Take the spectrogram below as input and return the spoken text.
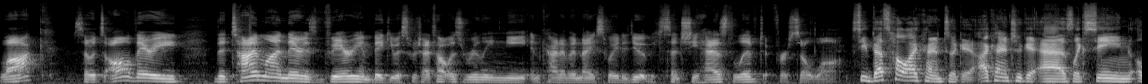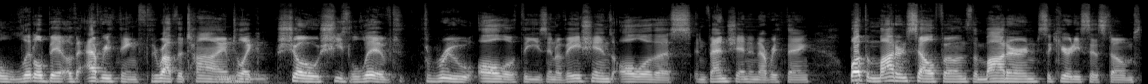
lock. So it's all very the timeline there is very ambiguous, which I thought was really neat and kind of a nice way to do it because since she has lived for so long. See, that's how I kind of took it. I kind of took it as like seeing a little bit of everything throughout the time to like mm-hmm. show she's lived through all of these innovations, all of this invention and everything. But the modern cell phones, the modern security systems,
